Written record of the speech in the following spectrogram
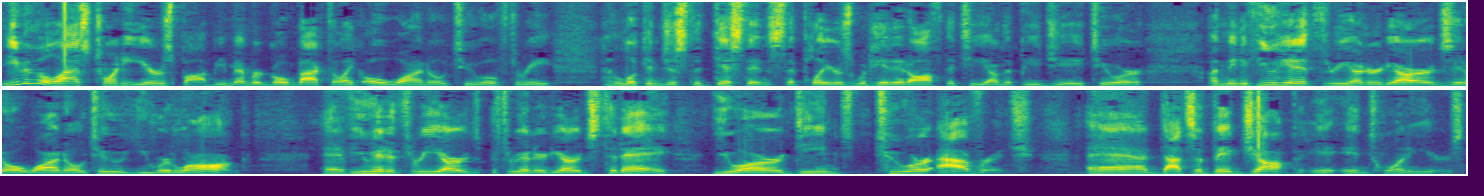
Even the last 20 years, Bob, you remember going back to like 01, 02, 03 and looking just the distance that players would hit it off the tee on the PGA Tour. I mean, if you hit it 300 yards in 01, 02, you were long. And if you hit it three yards, 300 yards today, you are deemed tour average. And that's a big jump in, in 20 years.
